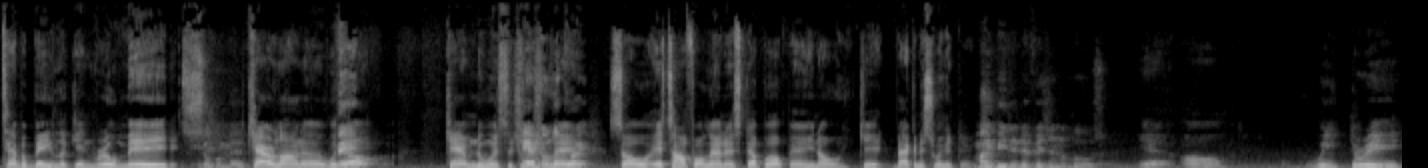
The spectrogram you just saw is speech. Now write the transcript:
Tampa Bay looking real mid, super mid. Carolina without Cam Newton situation there. right. So it's time for Atlanta to step up and you know get back in the swing of things. Might be the division to lose. Yeah. Um, week three,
